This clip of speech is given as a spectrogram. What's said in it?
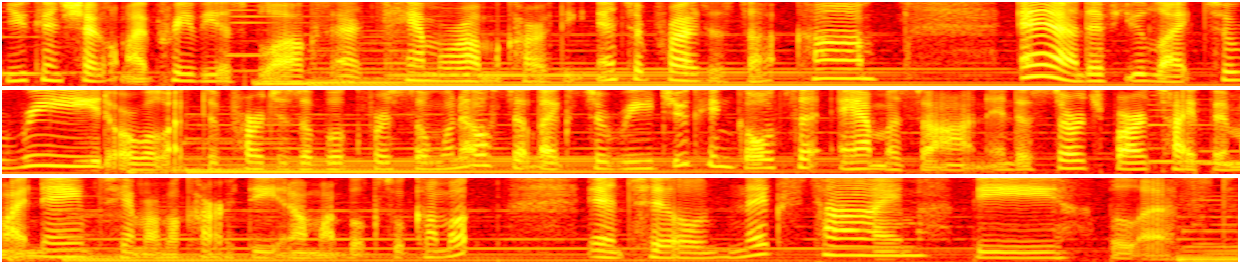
You can check out my previous blogs at TamaraMcCarthyEnterprises.com. And if you like to read or would like to purchase a book for someone else that likes to read, you can go to Amazon. In the search bar, type in my name, Tamara McCarthy, and all my books will come up. Until next time, be blessed.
